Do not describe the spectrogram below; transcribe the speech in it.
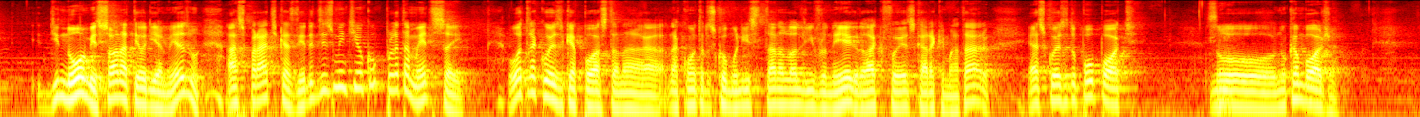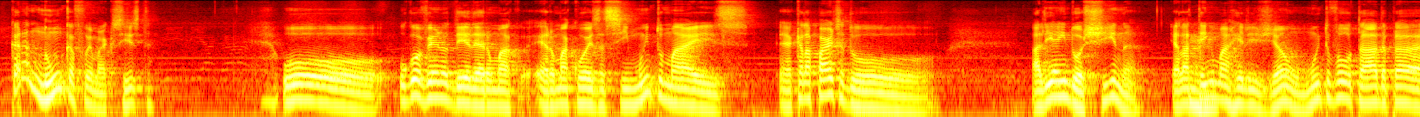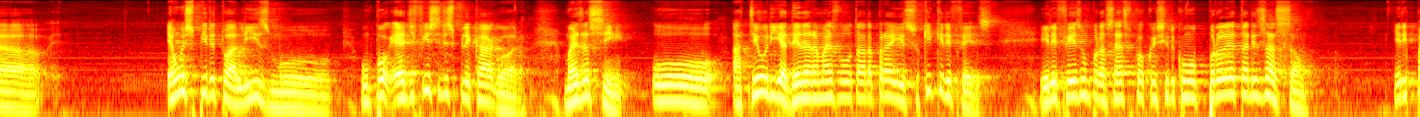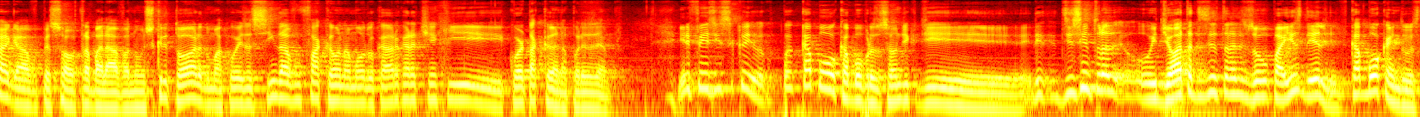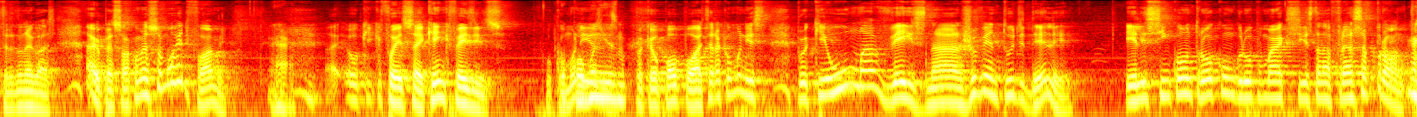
de nome, só na teoria mesmo, as práticas dele desmentiam completamente isso aí. Outra coisa que é posta na, na conta dos comunistas, está no livro negro lá, que foi esse cara que mataram, é as coisas do Pol Pot, no, no Camboja. cara nunca foi marxista. O, o governo dele era uma, era uma coisa assim muito mais. É aquela parte do. Ali a Indochina, ela tem uma religião muito voltada para. É um espiritualismo. Um pouco, é difícil de explicar agora. Mas assim, o, a teoria dele era mais voltada para isso. O que, que ele fez? Ele fez um processo que ficou conhecido como proletarização. Ele pagava, o pessoal trabalhava num escritório, numa coisa assim, dava um facão na mão do cara, o cara tinha que cortar cana, por exemplo. E ele fez isso que acabou, acabou a produção de. de o idiota descentralizou o país dele, acabou com a indústria do negócio. Aí o pessoal começou a morrer de fome. É. O que, que foi isso aí? Quem que fez isso? O comunismo, o comunismo. Porque o Pol Pot era comunista. Porque uma vez na juventude dele, ele se encontrou com um grupo marxista na França, pronto.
